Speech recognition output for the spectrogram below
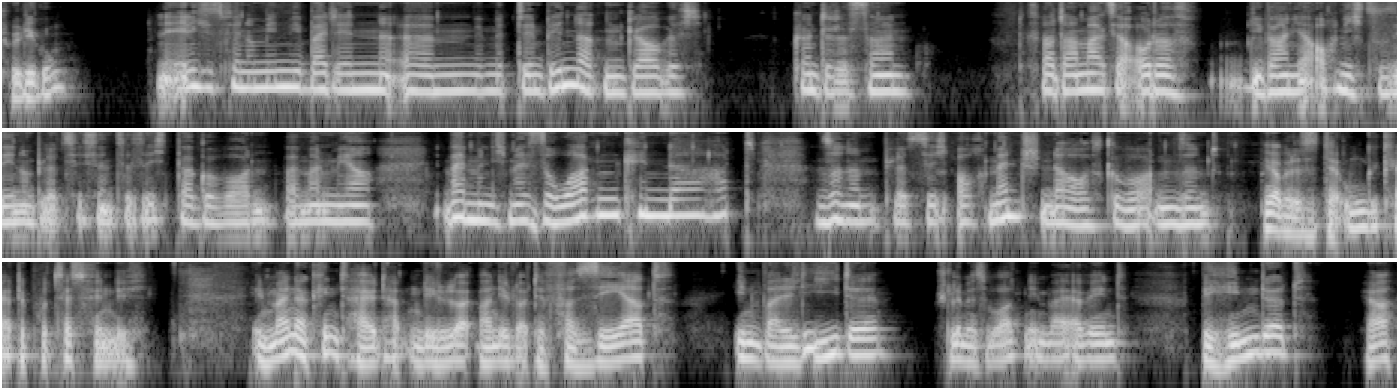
Entschuldigung, Ein ähnliches Phänomen wie bei den, ähm, mit den Behinderten, glaube ich. Könnte das sein. Das war damals ja, oder die waren ja auch nicht zu sehen und plötzlich sind sie sichtbar geworden, weil man mehr, weil man nicht mehr Sorgenkinder hat, sondern plötzlich auch Menschen daraus geworden sind. Ja, aber das ist der umgekehrte Prozess, finde ich. In meiner Kindheit hatten die waren die Leute versehrt, invalide, schlimmes Wort nebenbei erwähnt, behindert, ja,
